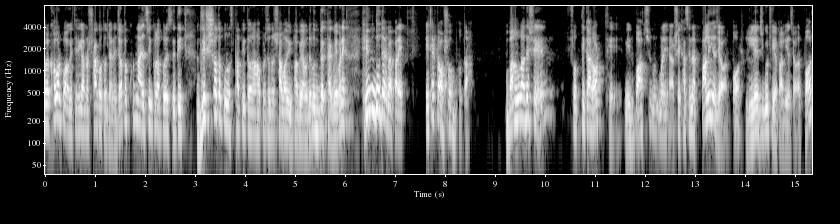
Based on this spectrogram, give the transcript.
বলে খবর পাওয়া গেছে, এদিকে আমরা স্বাগত জানাই। যতক্ষণ না আইন শৃঙ্খলা পরিস্থিতি দৃশ্যত পুনঃস্থাপিত না হওয়া পর্যন্ত স্বাভাবিকভাবে আমাদের উদ্বেগ থাকবে। মানে হিন্দুদের ব্যাপারে এটা একটা অসভ্যতা। বাংলাদেশে সত্যিকার অর্থে নির্বাচন মানে শেখ হাসিনা পালিয়ে যাওয়ার পর, লেজ গুটিয়ে পালিয়ে যাওয়ার পর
